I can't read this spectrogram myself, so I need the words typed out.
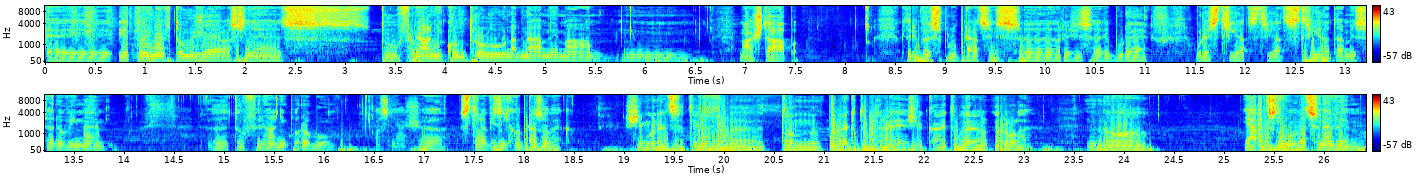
Eh, Je to jiné v tom, že vlastně tu finální kontrolu nad námi má, mm, má štáb, který ve spolupráci s eh, režiséry bude, bude stříhat, stříhat, stříhat a my se dovíme eh, tu finální podobu vlastně až eh, z televizních obrazovek. Šimone, co ty v tom projektu hraješ? Jaká je tvoje ro- role? No, já vlastně vůbec nevím.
